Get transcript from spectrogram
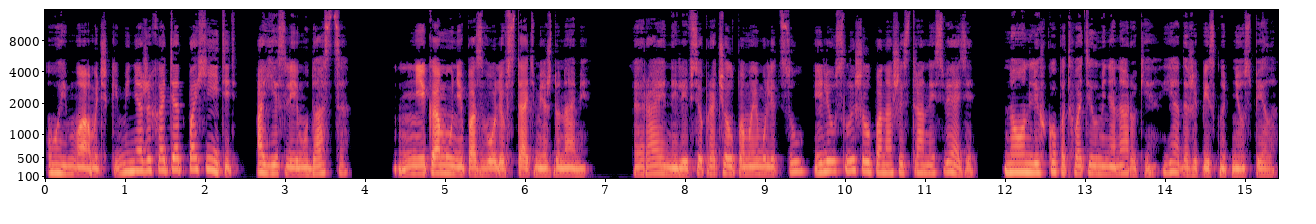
Ой, мамочки, меня же хотят похитить. А если им удастся? Никому не позволю встать между нами. Райан или все прочел по моему лицу, или услышал по нашей странной связи, но он легко подхватил меня на руки, я даже пискнуть не успела.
